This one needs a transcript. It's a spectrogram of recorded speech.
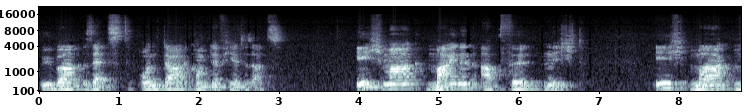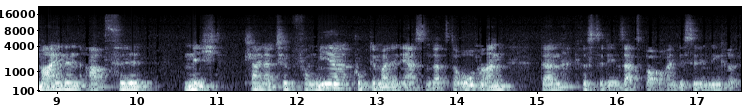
übersetzt. Und da kommt der vierte Satz. Ich mag meinen Apfel nicht. Ich mag meinen Apfel nicht. Kleiner Tipp von mir, guck dir mal den ersten Satz da oben an, dann kriegst du den Satzbau auch ein bisschen in den Griff.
